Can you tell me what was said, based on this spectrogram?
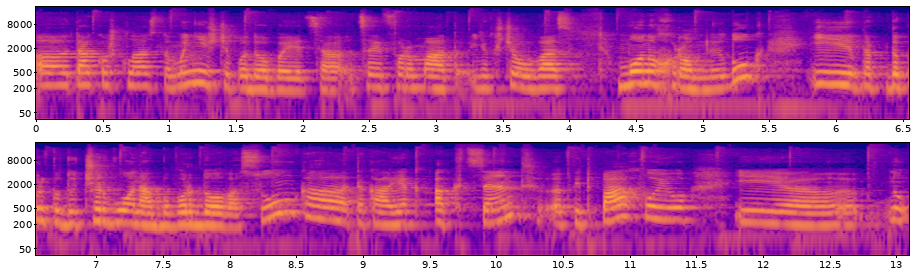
е, також класно. Мені ще подобається цей формат, якщо у вас монохромний лук, і, до прикладу, червона або бордова сумка, така як акцент е, під пахвою. І е, ну,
